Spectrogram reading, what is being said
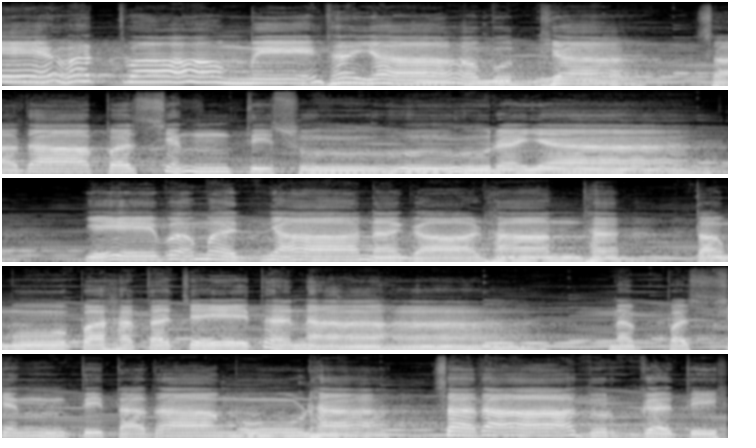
एव त्वां मेधया बुद्ध्या सदा पश्यन्ति सूरया। एवमज्ञानगाढान्ध तमोपहतचेतना न पश्यन्ति तदा मूढा सदा दुर्गतिहेतवे।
